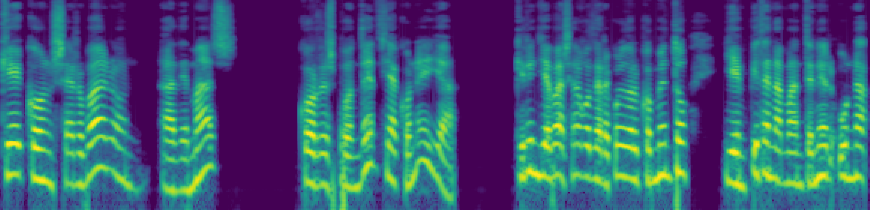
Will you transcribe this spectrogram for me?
que conservaron, además, correspondencia con ella, quieren llevarse algo de recuerdo del convento y empiezan a mantener una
